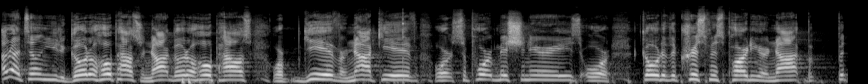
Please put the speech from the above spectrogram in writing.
I'm not telling you to go to Hope House or not go to Hope House or give or not give or support missionaries or go to the Christmas party or not, but, but,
